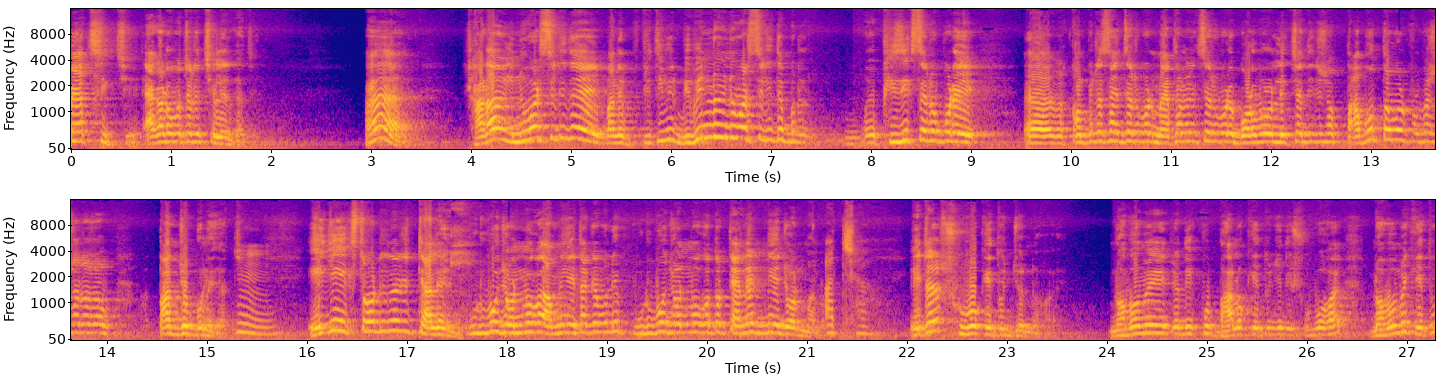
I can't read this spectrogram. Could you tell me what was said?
ম্যাথ শিখছে, এগারো বছরের ছেলের কাছে। হ্যাঁ সারা ইউনিভার্সিটিতে মানে পৃথিবীর বিভিন্ন ইউনিভার্সিটিতে ফিজিক্সের ওপরে কম্পিউটার সায়েন্সের উপর ম্যাথামেটিক্সের উপরে বড় বড় লেকচার দিচ্ছে সব তাবর তাবর প্রফেসররা সব তাজ্জব বনে যাচ্ছে। এই যে এক্সট্রাঅর্ডিনারি ট্যালেন্ট পূর্ব জন্মগত আমি এটাকে বলি পূর্ব জন্মগত ট্যালেন্ট নিয়ে জন্মানো। আচ্ছা। এটা শুভ কেতুর জন্য হয়। নবমে যদি খুব ভালো কেতু যদি শুভ হয় নবমে কেতু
